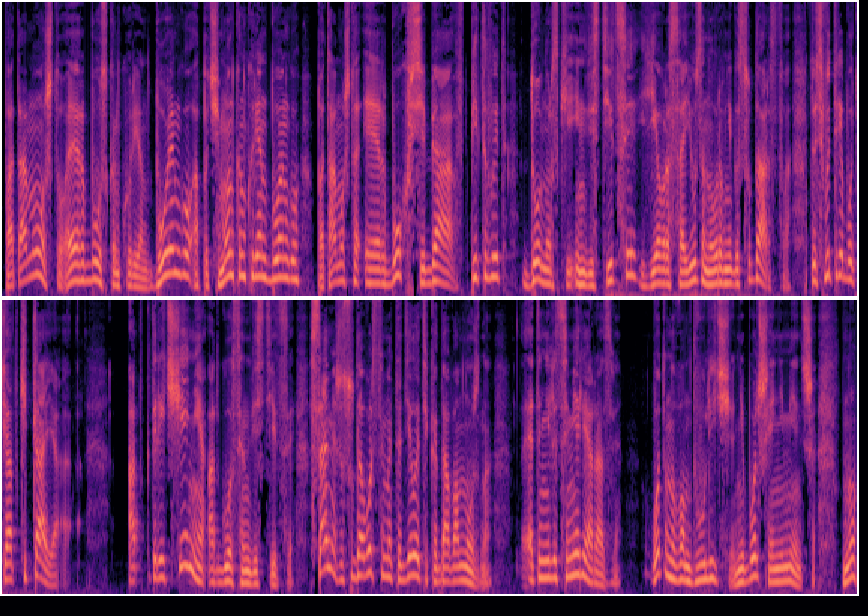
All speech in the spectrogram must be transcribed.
Потому что Airbus конкурент Боингу. А почему он конкурент Боингу? Потому что Airbus в себя впитывает донорские инвестиции Евросоюза на уровне государства. То есть вы требуете от Китая отречения от госинвестиций. Сами же с удовольствием это делаете, когда вам нужно. Это не лицемерие разве? Вот оно вам двуличие, не больше и не меньше. Но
